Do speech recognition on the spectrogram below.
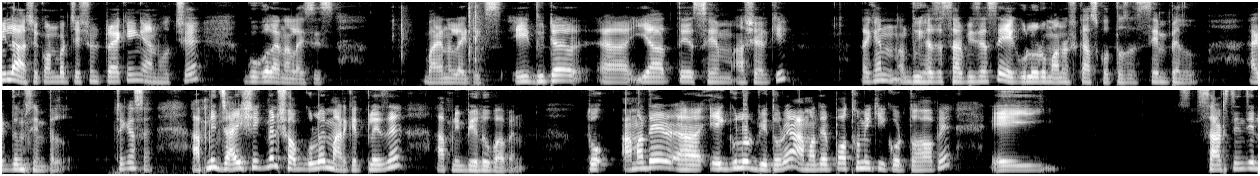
মিলে আসে কনভারসেশন ট্র্যাকিং অ্যান্ড হচ্ছে গুগল অ্যানালাইসিস বা অ্যানালাইটিক্স এই দুইটা ইয়াতে সেম আসে আর কি। দেখেন, দুই হাজার সার্ভিস আছে, এগুলোরও মানুষ কাজ করতেছে। সিম্পল একদম সিম্পল ঠিক আছে? আপনি যাই শিখবেন, সবগুলোই মার্কেট প্লেসে আপনি ভ্যালু পাবেন। তো আমাদের এইগুলোর ভিতরে আমাদের প্রথমে কি করতে হবে, এই সার্চ ইঞ্জিন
